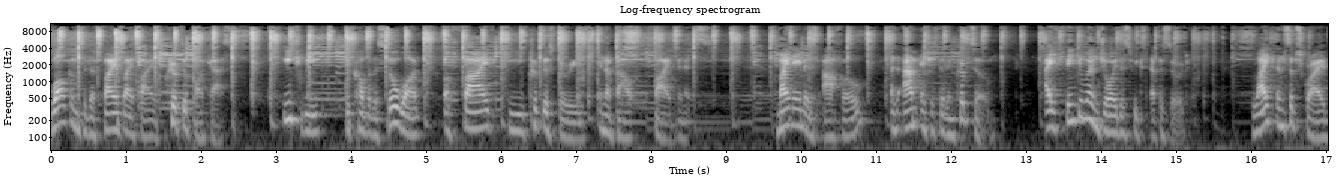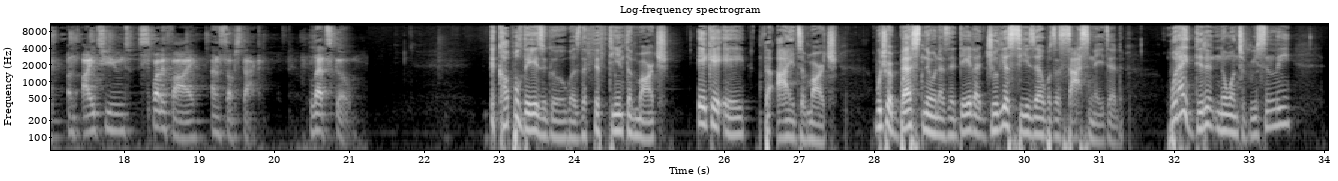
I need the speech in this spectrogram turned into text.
Welcome to the 5x5 Crypto Podcast. Each week, we cover the so what of five key crypto stories in about five minutes. My name is Afo, and I'm interested in crypto. I think you'll enjoy this week's episode. Like and subscribe on iTunes, Spotify, and Substack. Let's go. A couple days ago was the 15th of March, aka the Ides of March which were best known as the day that Julius Caesar was assassinated. What I didn't know until recently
